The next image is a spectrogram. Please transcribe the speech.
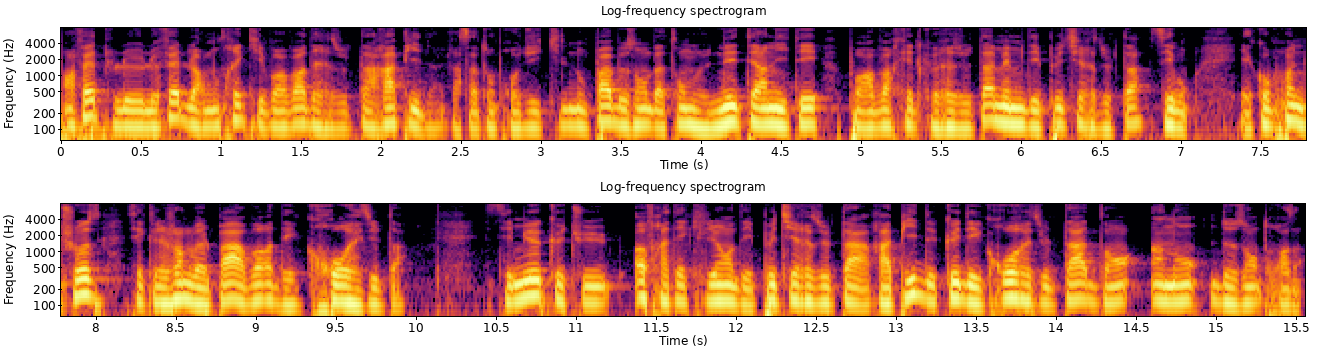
en fait, le, fait de leur montrer qu'ils vont avoir des résultats rapides grâce à ton produit, qu'ils n'ont pas besoin d'attendre une éternité pour avoir quelques résultats, même des petits résultats, c'est bon. Et comprends une chose, c'est que les gens ne veulent pas avoir des gros résultats. C'est mieux que tu offres à tes clients des petits résultats rapides que des gros résultats dans un an, deux ans, trois ans.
